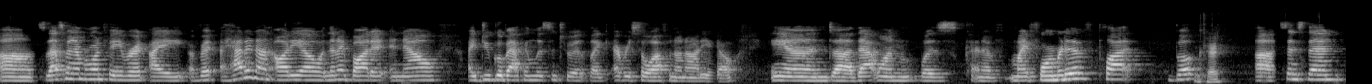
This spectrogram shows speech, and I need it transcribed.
Um, so that's my number one favorite. I, I I had it on audio, and then I bought it, and now I do go back and listen to it like every so often on audio. And uh, that one was kind of my formative plot book. Okay. Uh, since then,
